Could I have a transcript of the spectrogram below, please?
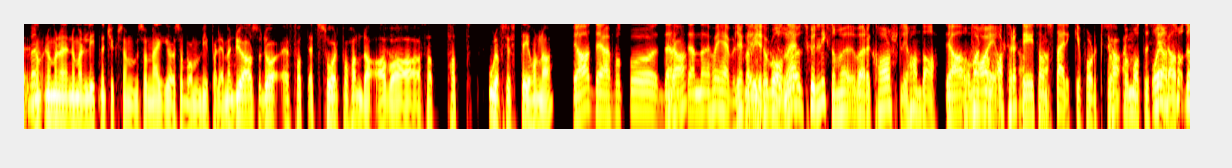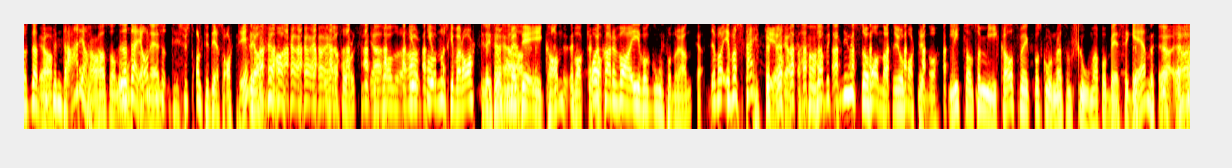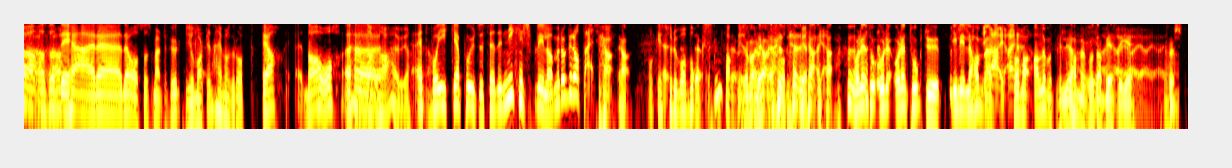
når, når, man er, når man er liten og tjukk som, som meg, så må man by på det. Men du har altså da eh, fått et sår på hånda av å ha tatt, tatt Olaf Tufte i hånda. Ja, det har jeg fått på Den, Ja. den hevelsen har begynt å gå ned. Skulle liksom være karslig, han da. Ja, og være ta var i sånn og artig, sånn sterke folk som Ja. på en måte Å ser ja, at så, det, den typen der, ja. Ja, sånn Ja, det er opp og alltid, ned. så- de syns alltid det er så artig. Ja, ja, ja, ja, ja, Folk, liksom, sånn, ja, faen, nå skal jeg være artig liksom, Ja. med det jeg kan. Vakker- Og hva det var jeg var god på nå igjen? Det var, jeg var sterk, ja. La meg knuse hånda til Jo Martin nå. Litt sånn som Mikael, som jeg gikk på skolen med, som slo meg på BCG-en. Ja, ja, ja, altså, det, er, eh, det var også smertefullt. Jo Martin hjemme og gråt. Ja, da òg. Da, da er jo, ja. Etterpå gikk jeg på utestedet Nikkers på Lillehammer og gråt der. Ja, ja. Ok, Så du var voksen, faktisk? Det var, ja, ja, ja, ja. Og, den tok, og, den, og den tok du i Lillehammer. Ja, ja, ja, For alle måtte til Lillehammer for å ta Ja, ja, BCG ja, ja, ja, ja. først.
